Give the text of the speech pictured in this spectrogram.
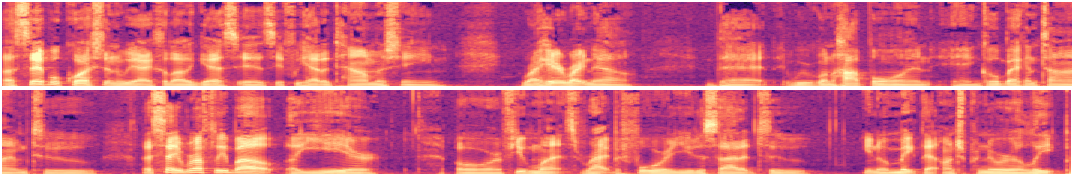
a simple question we ask a lot of guests is if we had a time machine right here, right now, that we were going to hop on and go back in time to, let's say, roughly about a year or a few months right before you decided to, you know, make that entrepreneurial leap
